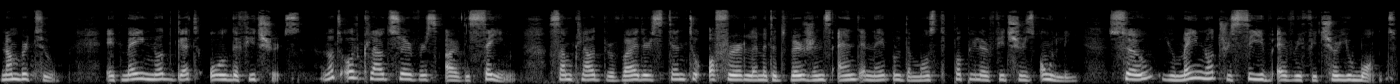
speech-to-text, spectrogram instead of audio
Number two, it may not get all the features. Not all cloud servers are the same. Some cloud providers tend to offer limited versions and enable the most popular features only, so you may not receive every feature you want.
